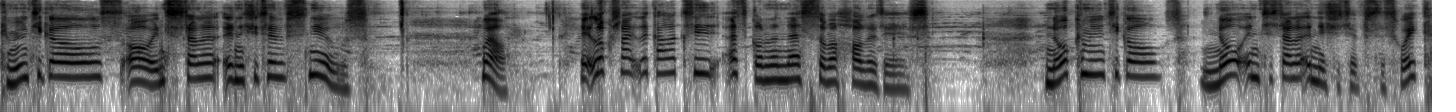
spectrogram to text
Community Goals or Interstellar Initiatives news. Well, it looks like the galaxy has gone on their summer holidays. No community goals, no interstellar initiatives this week.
